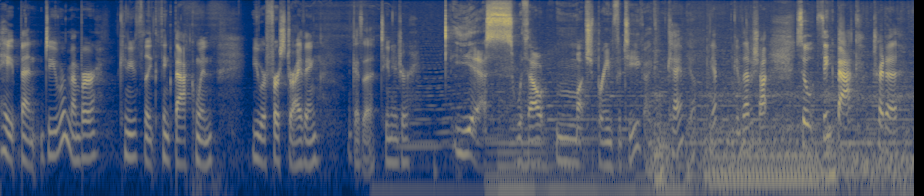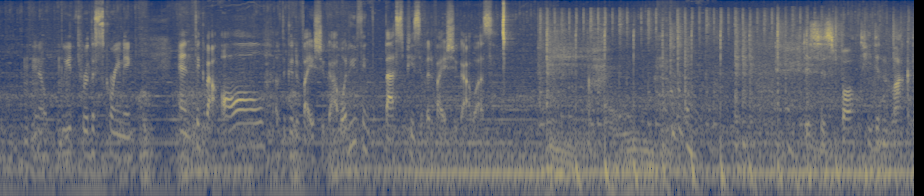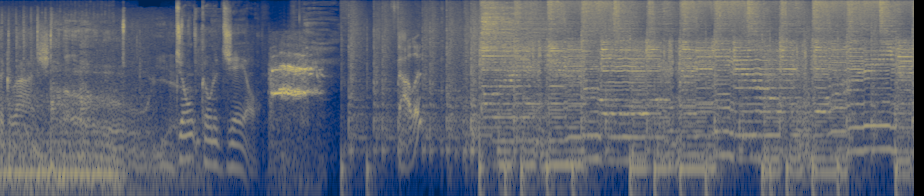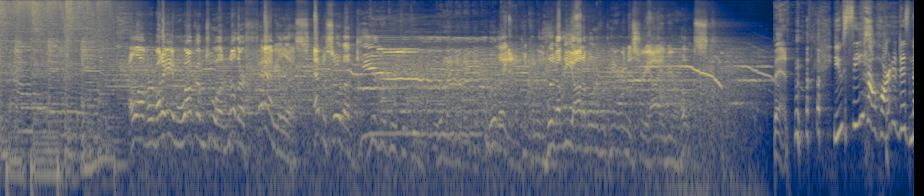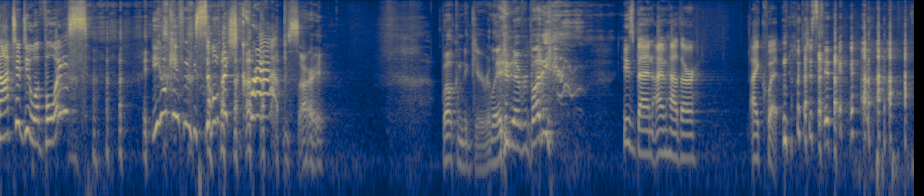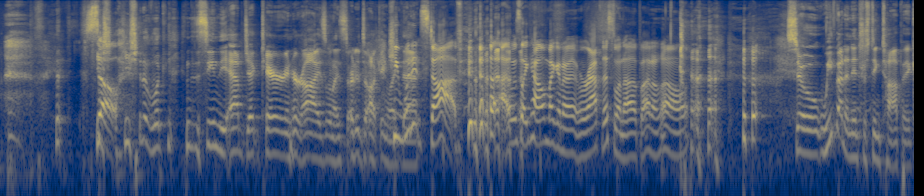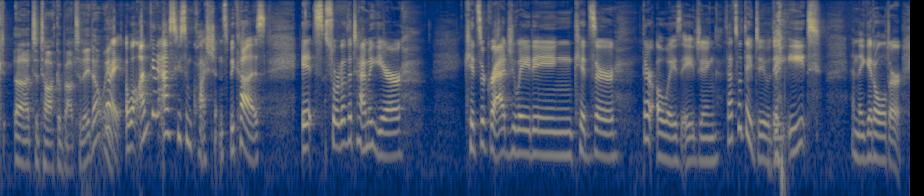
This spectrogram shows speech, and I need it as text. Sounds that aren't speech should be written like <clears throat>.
Hey Ben, do you remember? Can you like think back when you were first driving, like as a teenager? Yes, without much brain fatigue, I can. Okay. Yep. Yep. Give that a shot. So think back. Try to, you mm-hmm. know, weed through the screaming, and think about all of the good advice you got. What do you think the best piece of advice you got was? It is his fault he didn't lock the garage. Oh. Don't go to jail. Valid. Hello, everybody, and welcome to another fabulous episode of Gear Related, a peek under the hood of the automotive repair industry. I am your host. Ben. <laughs> You see how hard it is not to do a voice? <laughs> You give me so much crap. I'm sorry. Welcome to Gear Related, everybody. He's Ben. I'm Heather. I quit. <laughs> No, just kidding. so you should have looked, seen the abject terror in her eyes when I started talking like he that. wouldn't stop. <laughs> I was like, how am I going to wrap this one up? I don't know. <laughs> So we've got an interesting topic uh, to talk about today, don't we? Right. Well, I'm going to ask you some questions because it's sort of the time of year. Kids are graduating. Kids are, they're always aging. That's what they do. They <laughs> eat and they get older.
